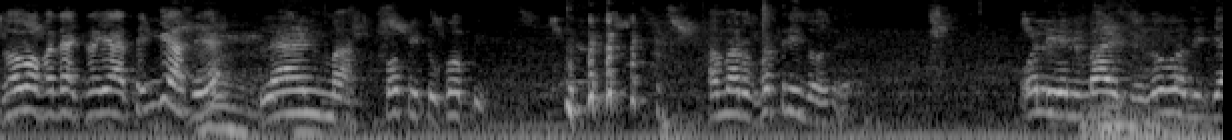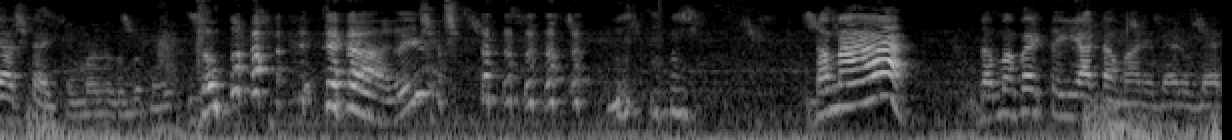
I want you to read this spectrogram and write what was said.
જોવો બધા તૈયાર થઈ ગયા છે લાઈનમાં કોપી ટુ કોપી અમારો ભત્રીજો છે ઓલી એની બાઈ છે જોવો ક્યાં થાય છે હા, જોયું? ધમા ધમા ભાઈ તો ઈ આટા મારે બેરો બેર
